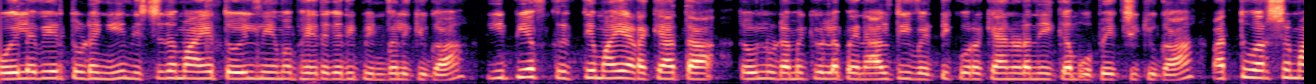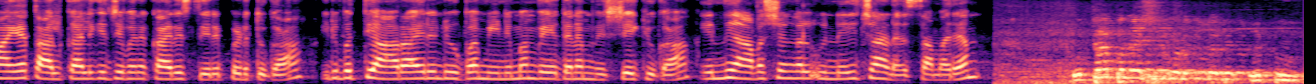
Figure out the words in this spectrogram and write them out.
കൊയിലവീർ തുടങ്ങി നിശ്ചിതമായ തൊഴിൽ നിയമ ഭേദഗതി പിൻവലിക്കുക. ഇ പി എഫ് കൃത്യമായി അടയ്ക്കാത്ത തൊഴിലുടമയ്ക്കുള്ള പെനാൽറ്റി വെട്ടിക്കുറയ്ക്കാനുള്ള നീക്കം ഉപേക്ഷിക്കുക. പത്തു വർഷമായ താൽക്കാലിക ജീവനക്കാരെ സ്ഥിരപ്പെടുത്തുക. ഇരുപത്തി ആറായിരം രൂപ മിനിമം വേതനം നിശ്ചയിക്കുക എന്നീ ആവശ്യങ്ങൾ ഉന്നയിച്ചാണ് സമരം. ഉത്തർപ്രദേശിന് കൊടുക്കുന്നത് എട്ട് രൂപ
